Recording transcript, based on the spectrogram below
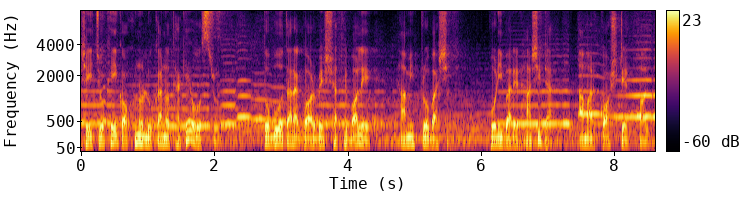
সেই চোখেই কখনো লুকানো থাকে অশ্রু। তবুও তারা গর্বের সাথে বলে, আমি প্রবাসী, পরিবারের হাসিটা আমার কষ্টের ফল।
